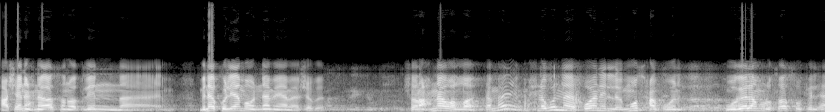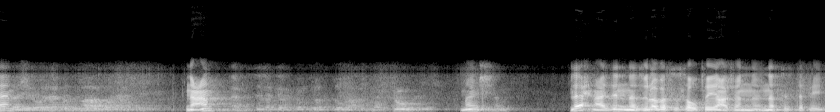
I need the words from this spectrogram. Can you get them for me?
عشان إحنا أصلا واكلين بناكل ياما وننام ياما يا شباب. شرحناه والله. تمام إحنا قلنا يا إخواني المصحف وقلم رصاص في الهامش. نعم. ماشي. لا إحنا عايزين ننزلها بس صوتية عشان الناس تستفيد.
